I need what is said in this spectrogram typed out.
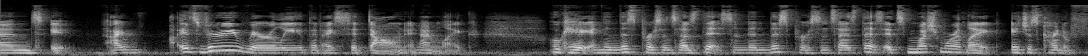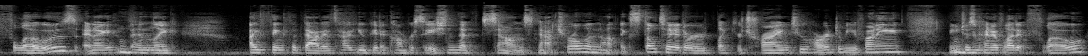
And it, I, it's very rarely that I sit down and I'm like, okay, and then this person says this, and then this person says this. It's much more like it just kind of flows. And I, mm -hmm. and like, I think that that is how you get a conversation that sounds natural and not like stilted or like you're trying too hard to be funny. You mm -hmm. just kind of let it flow.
